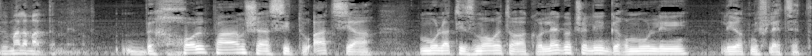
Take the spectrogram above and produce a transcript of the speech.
ומה למדת ממנו. בכל פעם שהסיטואציה מול התזמורת או הקולגות שלי גרמו לי להיות מפלצת.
